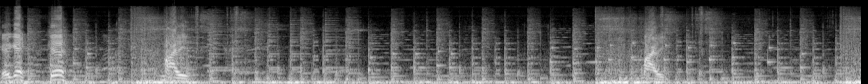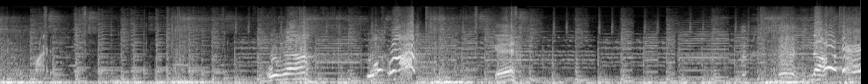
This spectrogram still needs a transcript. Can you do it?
kìa kìa kìa. Mày. Mày. Mày. Ui ra quất ra kìa. Nó kìa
